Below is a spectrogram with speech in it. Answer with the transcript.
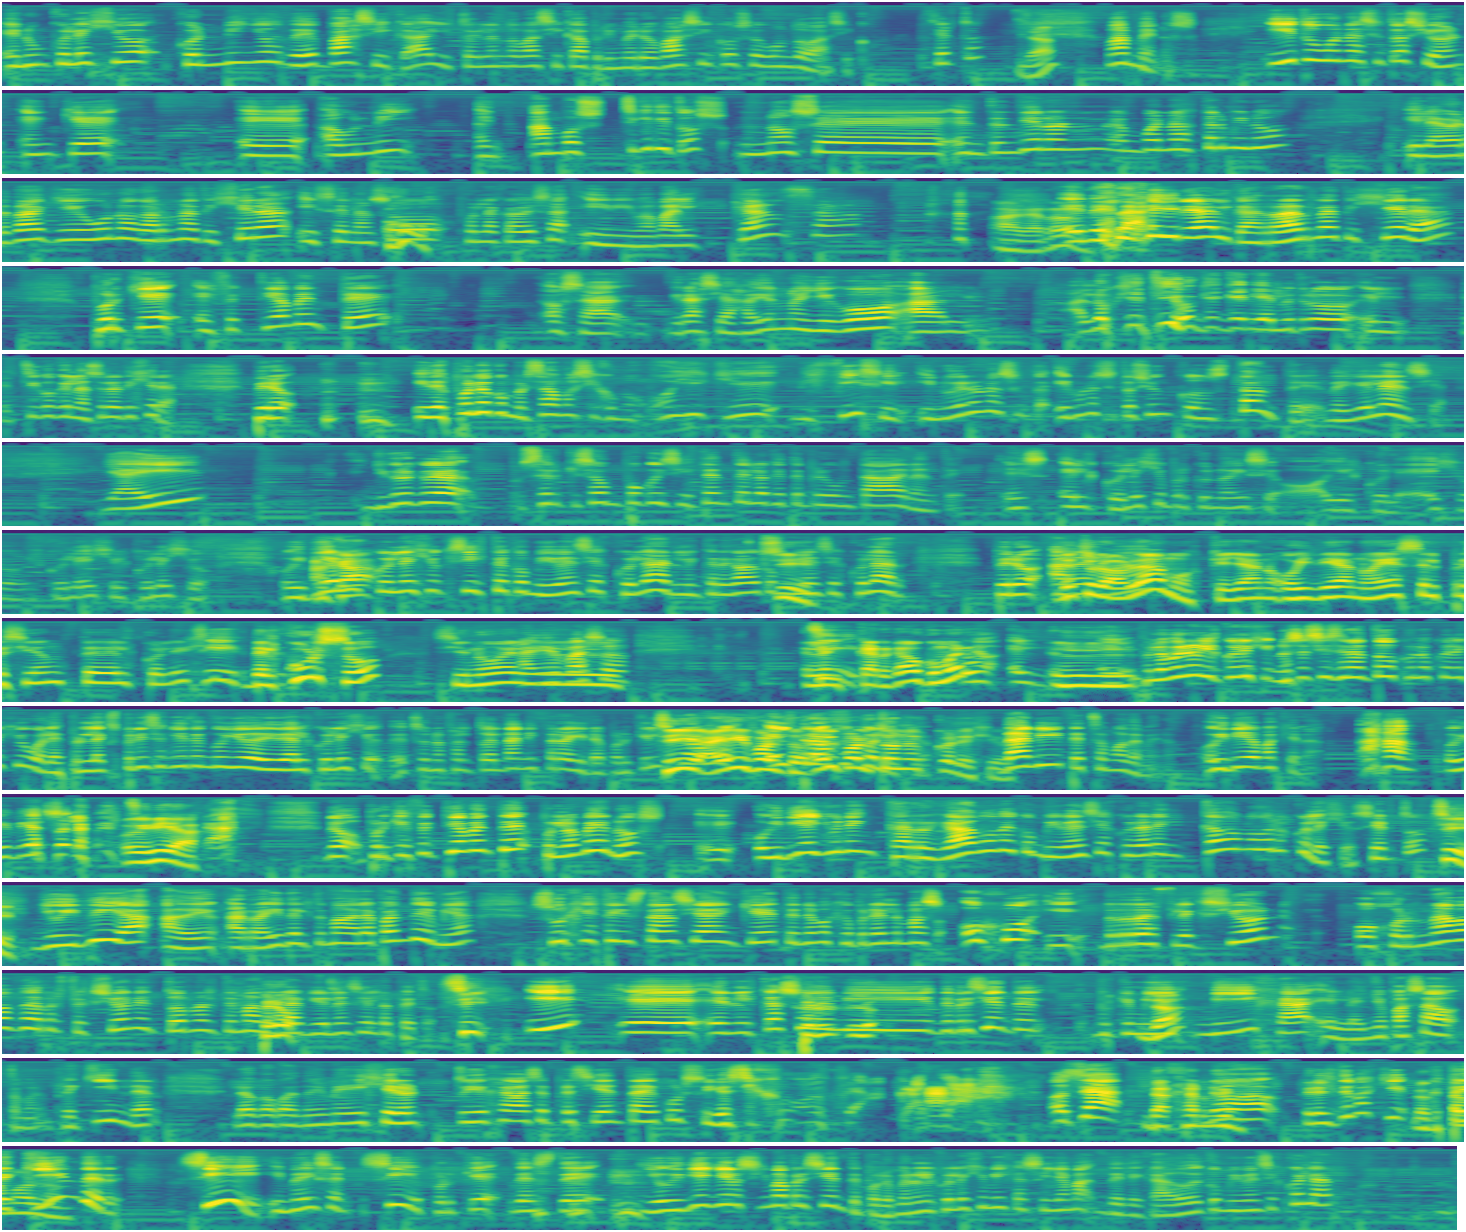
en un colegio con niños de básica, y estoy hablando básica, primero básico, segundo básico, ¿cierto? ¿Ya? Más o menos. Y tuvo una situación en que eh, a un ni- ambos chiquititos no se entendieron en buenos términos y la verdad que uno agarró una tijera y se lanzó Oh. por la cabeza y mi mamá alcanza en el aire al agarrar la tijera porque efectivamente, o sea, gracias a Dios no llegó al, al objetivo que quería el otro, el, el chico que lanzó la tijera. Pero, y después lo conversábamos así como, oye, qué difícil. Y no era una, era una situación constante de violencia. Y ahí yo creo que voy a ser quizá un poco insistente en lo que te preguntaba adelante. Es el colegio, porque uno dice, ¡ay, el colegio, el colegio, el colegio! Hoy día en el colegio existe convivencia escolar, el encargado de Sí. convivencia escolar. Pero De hecho, lo hablamos, que ya no, hoy día no es el presidente del colegio, Sí. del curso, sino el, A mí me pasó. El sí. encargado. ¿Cómo era? No, el- El- el- por lo menos en el colegio, no sé si serán todos con los colegios iguales, pero la experiencia que yo tengo yo de ir al colegio, de hecho nos faltó el Dani Ferreira, porque él sí, trabaja- ahí faltó. Él, trabaja faltó en el colegio. Dani, te echamos de menos. Hoy día más que nada. Ajá, hoy día solamente. Hoy día. No, porque efectivamente, por lo menos, eh, hoy día hay un encargado de convivencia escolar en cada uno de los colegios, ¿cierto? Sí. Y hoy día, a, de- a raíz del tema de la pandemia, surge esta instancia en que tenemos que ponerle más ojo y reflexión o jornadas de reflexión en torno al tema Pero- de la violencia y el respeto. Sí, Y eh, en el caso de mi de presidente, porque mi, mi hija el año pasado, estamos en pre-kinder, loco, cuando a mí me dijeron, tu hija va a ser presidenta de curso, yo así como, o sea, del jardín. no, pero el tema es que, Lo que pre-kinder, sí, y me dicen, sí, porque desde, y hoy día ya no se llama presidente, por lo menos en el colegio de mi hija se llama delegado de convivencia escolar,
